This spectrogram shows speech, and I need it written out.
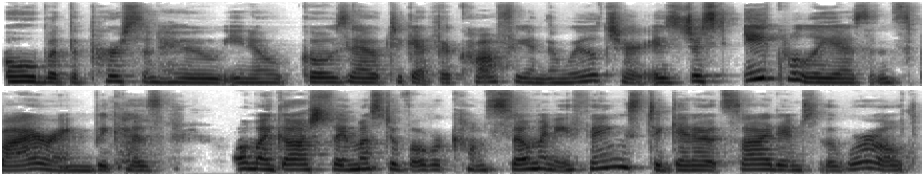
oh, but the person who, you know, goes out to get their coffee in their wheelchair is just equally as inspiring because, oh my gosh, they must have overcome so many things to get outside into the world.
